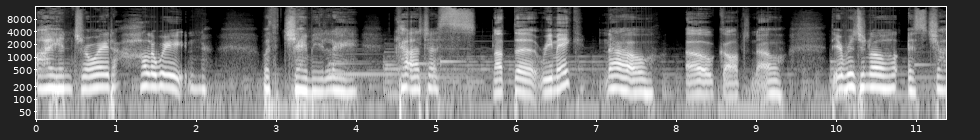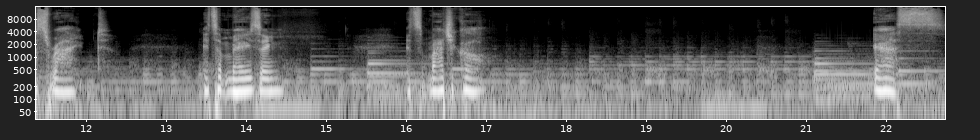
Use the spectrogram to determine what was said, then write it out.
I enjoyed Halloween with Jamie Lee Curtis. Not the remake? No. Oh, God, no. The original is just right. It's amazing. It's magical. Yes.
